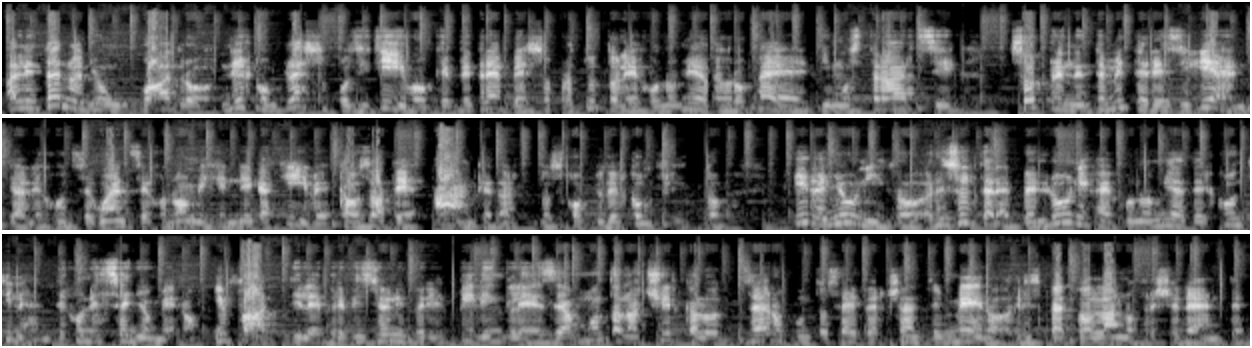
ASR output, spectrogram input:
All'interno di un quadro nel complesso positivo che vedrebbe soprattutto le economie europee dimostrarsi sorprendentemente resilienti alle conseguenze economiche negative causate anche dallo scoppio del conflitto, il Regno Unito risulterebbe l'unica economia del continente con il segno meno. Infatti le previsioni per il PIL inglese ammontano a circa lo 0,6% in meno rispetto all'anno precedente.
